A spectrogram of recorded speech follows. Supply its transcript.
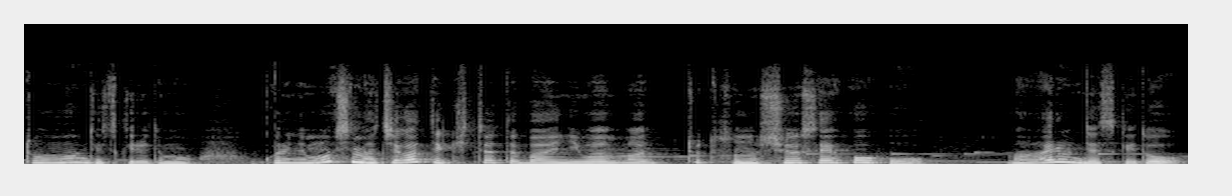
と思うんですけれどもこれねもし間違って切っちゃった場合にはまあちょっとその修正方法、まあ、あるんですけど、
